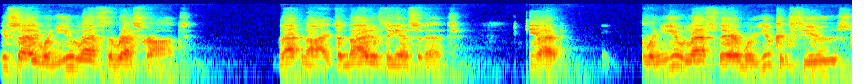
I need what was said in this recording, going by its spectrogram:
You say when you left the restaurant that night, the night of the incident, that when you left there, were you confused?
